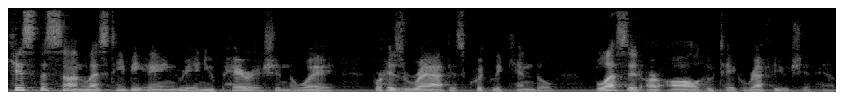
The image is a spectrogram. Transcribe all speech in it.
Kiss the Son, lest he be angry and you perish in the way, for his wrath is quickly kindled. Blessed are all who take refuge in him.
